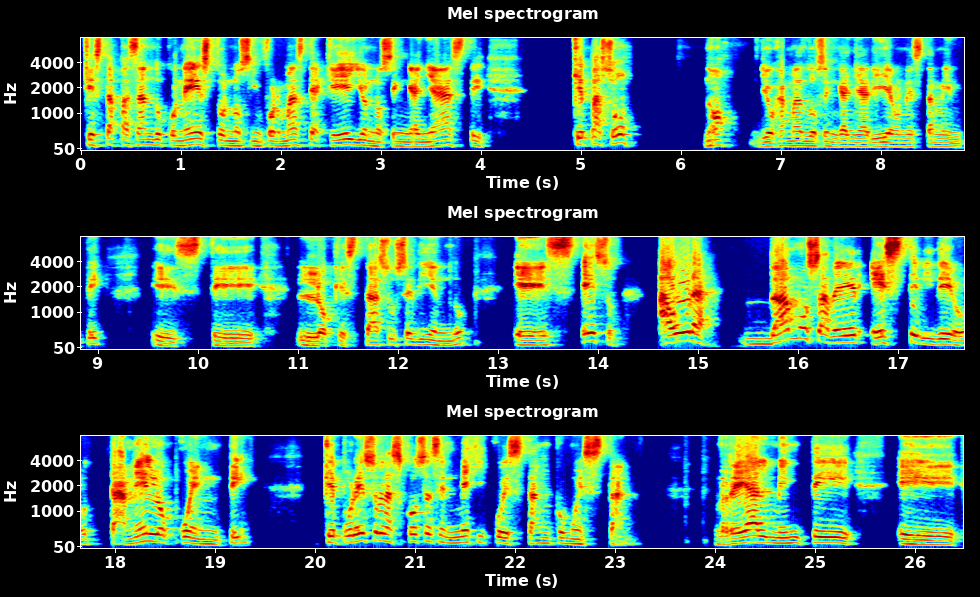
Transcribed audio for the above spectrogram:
¿qué está pasando con esto? ¿Nos informaste aquello? ¿Nos engañaste? ¿Qué pasó? No, yo jamás los engañaría, honestamente. Este, lo que está sucediendo es eso. Ahora, vamos a ver este video tan elocuente que por eso las cosas en México están como están. Realmente eh,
